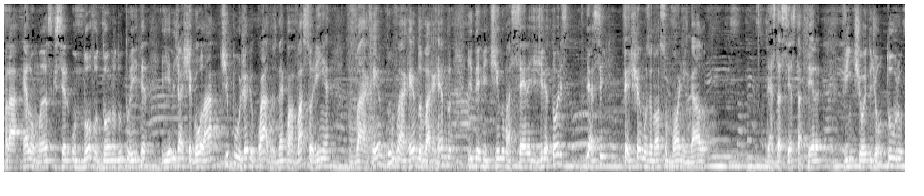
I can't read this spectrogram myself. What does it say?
para Elon Musk ser o novo dono do Twitter. E ele já chegou lá, tipo o Jânio Quadros, né, com a vassourinha, varrendo, varrendo, varrendo e demitindo uma série de diretores. E assim fechamos o nosso Morning Galo desta sexta-feira, 28 de outubro.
